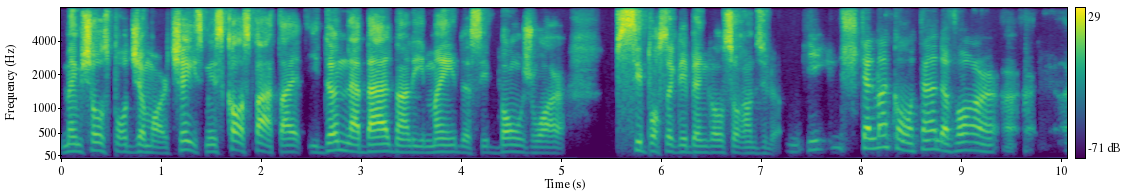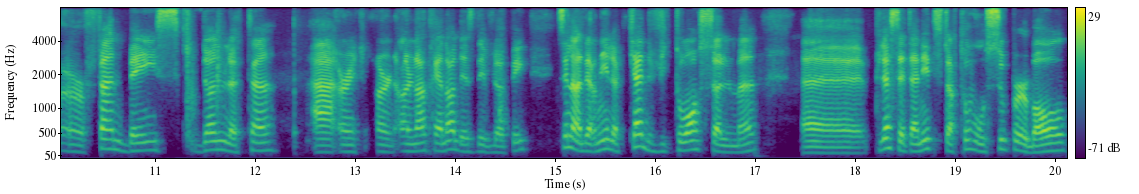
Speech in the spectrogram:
Même chose pour Jamar Chase, mais il ne se casse pas la tête. Il donne la balle dans les mains de ses bons joueurs. C'est pour ça que les Bengals sont rendus là. Je suis tellement content de voir un, fan base qui donne le temps à un, entraîneur de se développer. Tu sais, l'an dernier, le 4 victoires seulement. Euh, puis là, cette année, tu te retrouves au Super Bowl.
